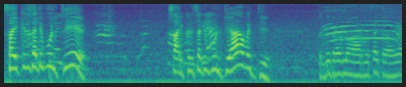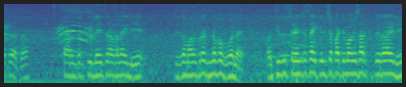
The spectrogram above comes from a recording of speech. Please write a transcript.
सायकलीसाठी बोलती. सायकलसाठी बोलते हा म्हणते. तर मित्रांनो आरला सायकल जातो आता. त्यानंतर ती लईच राडा राहिली तिचं मला रडणं बघवलं आहे पण ती दुसऱ्यांच्या सायकलच्या पाठीमागे सारखं फिरा राहिली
